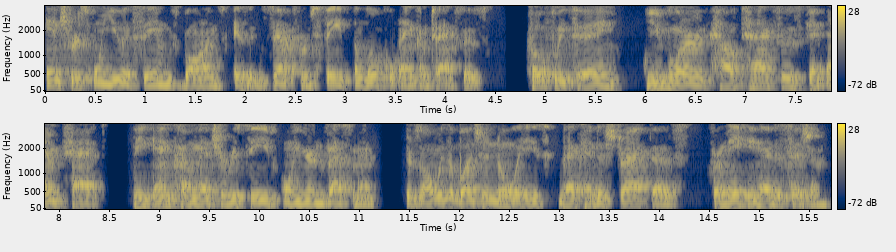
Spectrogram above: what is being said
Interest on U.S. savings bonds is exempt from state and local income taxes. Hopefully, today you've learned how taxes can impact the income that you receive on your investment. There's always a bunch of noise that can distract us from making a decision.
